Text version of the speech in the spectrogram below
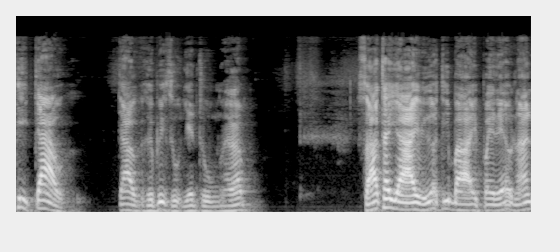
ที่เจ้าเจ้าก็คือภิกษุเย็นสูงนะครับ สาธยายหรืออธิบายไปแล้วนั้น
